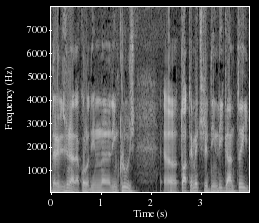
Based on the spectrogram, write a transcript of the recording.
televiziunea de acolo din, uh, din Cluj, uh, toate meciurile din Liga 1,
